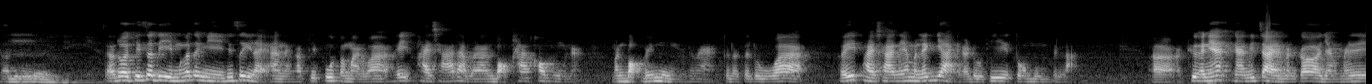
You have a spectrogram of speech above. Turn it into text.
ก็รู้เลยอย่างเงี้ยแล้วโดยทฤษฎีมันก็จะมีทฤษฎีหลายอันนะครับ ที่พูดประมาณว่าเฮ้ย pie chart อะเวลาบอกค่าข้อมูลอะมันบอกด้วยมุมใช่ไหมคือเราจะดูว่าเฮ้ย pie chart เนี้ยมันเล็กใหญ่เราดูที่ตัวมุมเป็นหลักเอ่อคืออันเนี้ยงานวิจัยมันก็ยังไม่ได้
